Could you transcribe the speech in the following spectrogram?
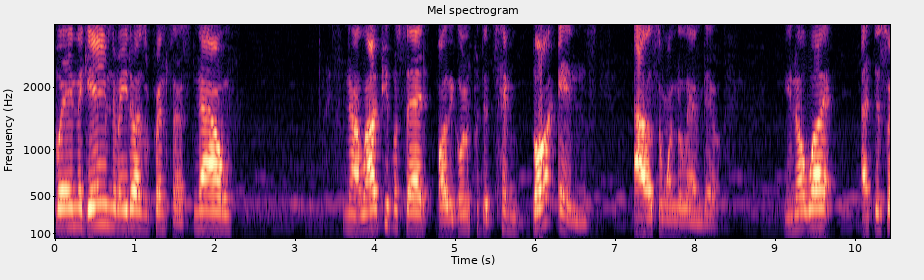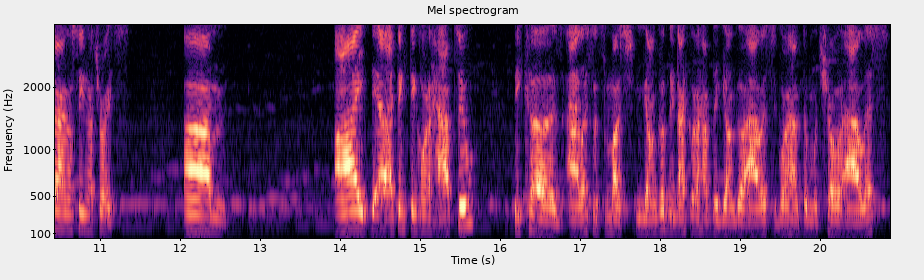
but in the game they made her as a princess. Now, now a lot of people said, are they going to put the Tim Burton's Alice in Wonderland there? You know what? At this point, I don't see no choice. Um, I I think they're going to have to because Alice is much younger. They're not going to have the younger Alice. They're going to have the mature Alice.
